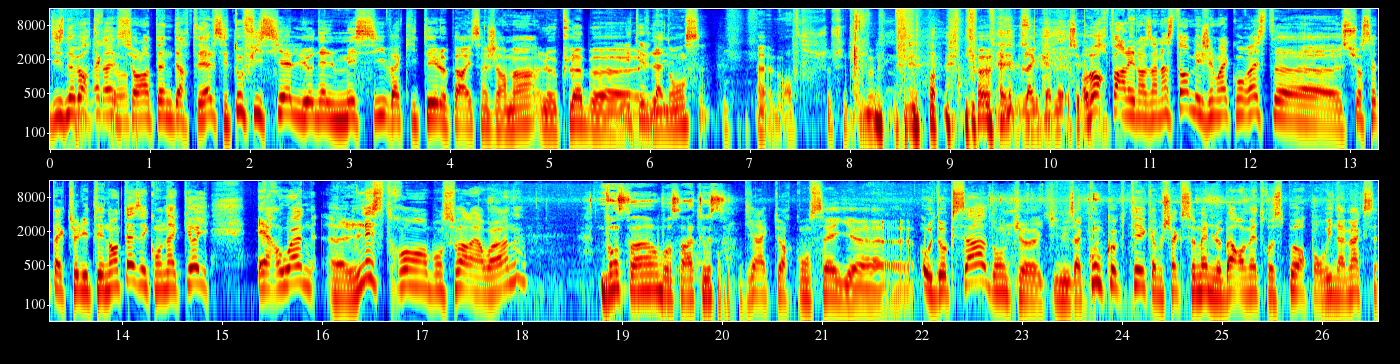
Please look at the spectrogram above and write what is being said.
19h13 sur l'antenne d'RTL, c'est officiel. Lionel Messi va quitter le Paris Saint-Germain. Le club l'annonce. On va en reparler dans un instant, mais j'aimerais qu'on reste sur cette actualité nantaise et qu'on accueille Erwan Lestran. Bonsoir Erwan. Bonsoir, bonsoir à tous. Directeur conseil euh, Odoxa, donc euh, qui nous a concocté comme chaque semaine le baromètre sport pour Winamax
